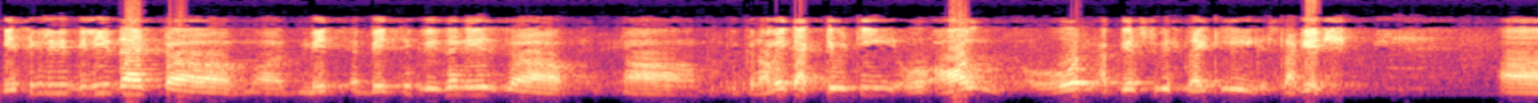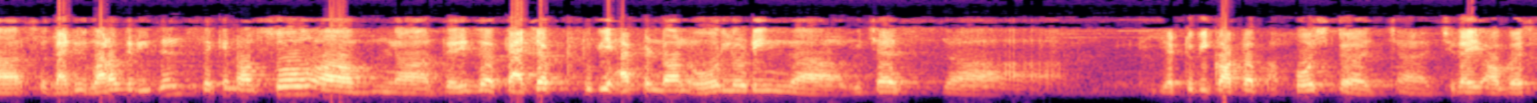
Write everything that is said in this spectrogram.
Basically, we believe that uh, uh, basic reason is uh, uh, economic activity all over appears to be slightly sluggish. Uh, so that is one of the reasons. Second, also um, uh, there is a catch-up to be happened on overloading, uh, which has uh, yet to be caught up post uh, July, August.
